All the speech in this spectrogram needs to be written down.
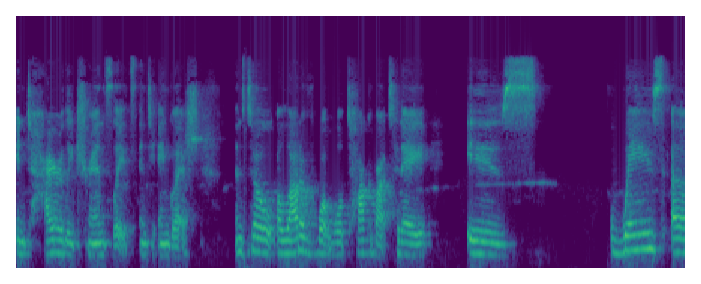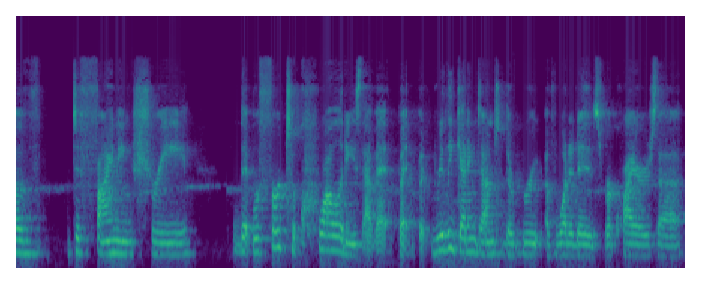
entirely translates into english. And so a lot of what we'll talk about today is ways of defining shri that refer to qualities of it but but really getting down to the root of what it is requires a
